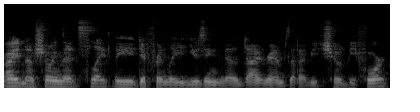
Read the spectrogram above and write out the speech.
All right, now showing that slightly differently using the diagrams that I showed before.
